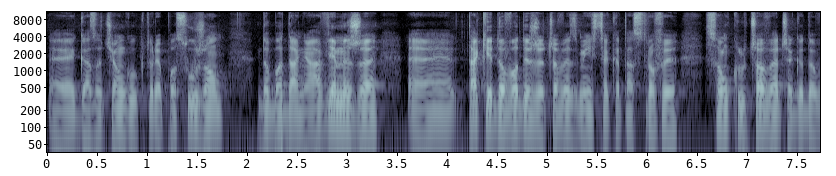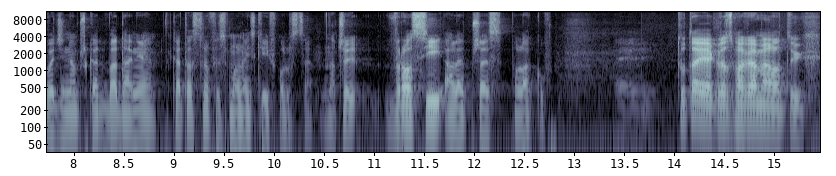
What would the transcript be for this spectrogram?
e, gazociągu, które posłużą do badania. A wiemy, że e, takie dowody rzeczowe z miejsca katastrofy są kluczowe, czego dowodzi na przykład badanie katastrofy smoleńskiej w Polsce. Znaczy w Rosji, ale przez Polaków. Tutaj jak rozmawiamy o tych,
